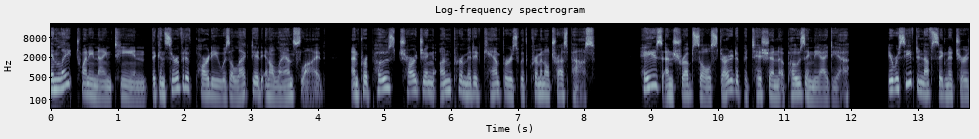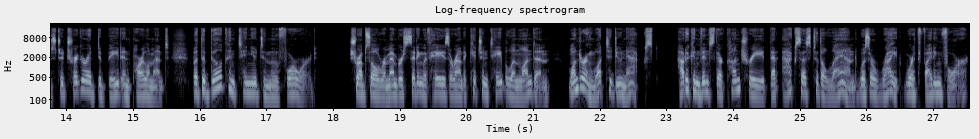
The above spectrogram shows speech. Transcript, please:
In late 2019, the Conservative Party was elected in a landslide and proposed charging unpermitted campers with criminal trespass. Hayes and Shrubsole started a petition opposing the idea. It received enough signatures to trigger a debate in Parliament, but the bill continued to move forward. Shrubsole remembers sitting with Hayes around a kitchen table in London, wondering what to do next, how to convince their country that access to the land was a right worth fighting for.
